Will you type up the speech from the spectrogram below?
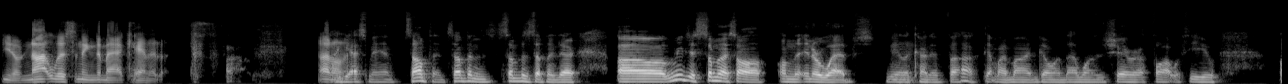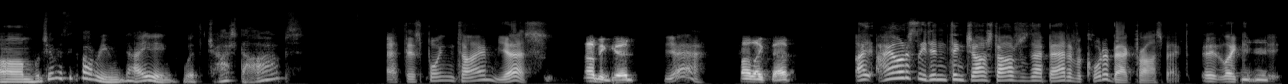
you know not listening to Matt Canada. I I don't know. guess, man. Something, something, something's definitely there. Uh, let me just something I saw on the interwebs, you know, that Mhm. kind of uh, got my mind going. That I wanted to share a thought with you. Um, would you ever think about reuniting with Josh Dobbs? At this point in time, yes, That'd be good. yeah. I like that. I, I honestly didn't think Josh Dobbs was that bad of a quarterback prospect. It, like Mm-mm. it-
